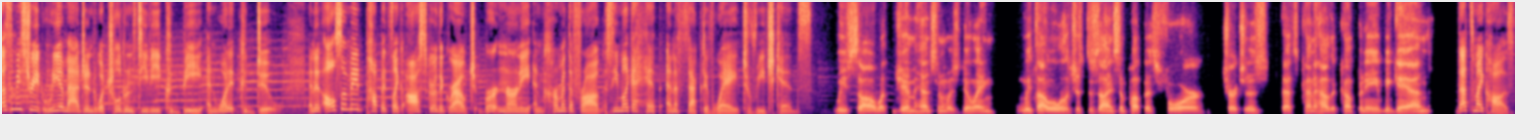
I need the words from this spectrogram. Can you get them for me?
Sesame Street reimagined what children's TV could be and what it could do. And it also made puppets like Oscar the Grouch, Bert and Ernie, and Kermit the Frog seem like a hip and effective way to reach kids. We saw what Jim Henson was doing. We thought, well, let's just design some puppets for churches. That's kind of how the company began. That's Mike Hawes.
